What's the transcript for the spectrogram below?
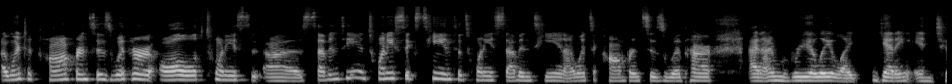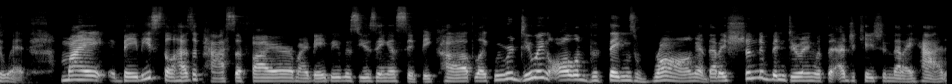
I went to conferences with her all of 2017, uh, 2016 to 2017. I went to conferences with her and I'm really like getting into it. My baby still has a pacifier. My baby was using a sippy cup. Like we were doing all of the things wrong that I shouldn't have been doing with the education that I had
